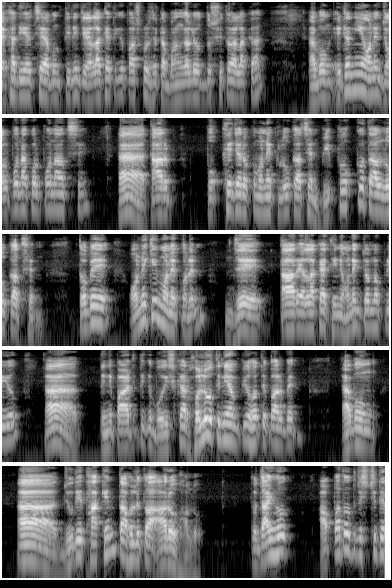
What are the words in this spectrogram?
দেখা দিয়েছে এবং তিনি যে এলাকা থেকে পাশ করেছে এটা বাঙালি অধ্যুষিত এলাকা এবং এটা নিয়ে অনেক জল্পনা কল্পনা আছে। হ্যাঁ তার পক্ষে যেরকম অনেক লোক আছেন বিপক্ষ তার লোক আছেন। তবে অনেকেই মনে করেন যে তার এলাকায় তিনি অনেক জনপ্রিয়। হ্যাঁ তিনি পার্টি থেকে বহিষ্কার হলেও তিনি এমপি হতে পারবেন এবং যদি থাকেন তাহলে তো আরও ভালো। তো যাই হোক, আপাত দৃষ্টিতে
